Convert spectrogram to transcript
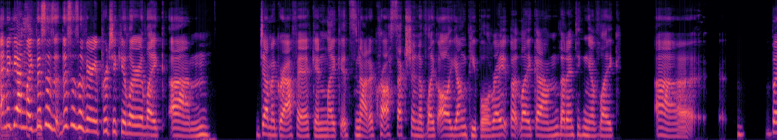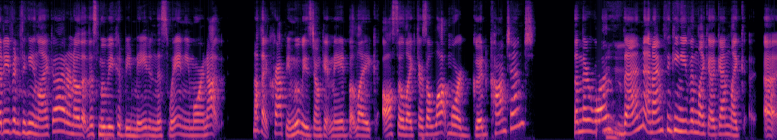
and again like this is this is a very particular like um demographic and like it's not a cross section of like all young people right? But like um that i'm thinking of like uh but even thinking like oh, i don't know that this movie could be made in this way anymore. Not not that crappy movies don't get made but like also like there's a lot more good content than there was Mhm. then. And i'm thinking even like again like uh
